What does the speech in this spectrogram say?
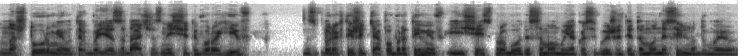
на штурмі у тебе є задача знищити ворогів, зберегти життя побратимів і ще й спробувати самому якось вижити. Тому не сильно думаю,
